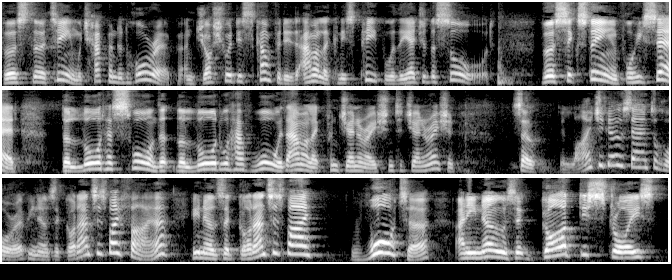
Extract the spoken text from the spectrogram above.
Verse 13, which happened at Horeb, and Joshua discomfited Amalek and his people with the edge of the sword. Verse 16, for he said, The Lord has sworn that the Lord will have war with Amalek from generation to generation. So Elijah goes down to Horeb. He knows that God answers by fire, he knows that God answers by water, and he knows that God destroys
